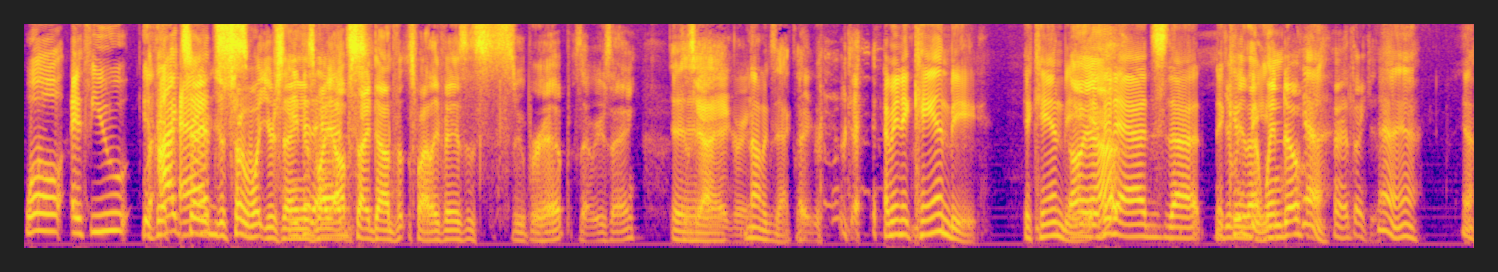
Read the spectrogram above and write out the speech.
Well, if you if I'd say adds, so. What you're saying is my adds- upside down smiley face is super hip. Is that what you're saying? 'Cause, yeah, I uh, agree. Not exactly. I agree. Okay. I mean, it can be. It can be. Oh, yeah? If it adds that, it Give could me that be. window. Yeah. All right, thank you. Yeah. Yeah. Yeah.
